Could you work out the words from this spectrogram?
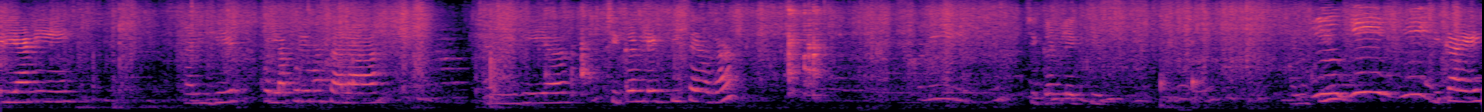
बिर्याणी आणि हे कोल्हापुरी मसाला आणि हे चिकन लेग पीस आहे बघा. चिकन लेग पीस आणि ही- ही काय आहे?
